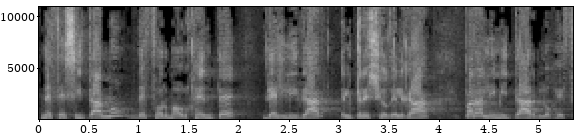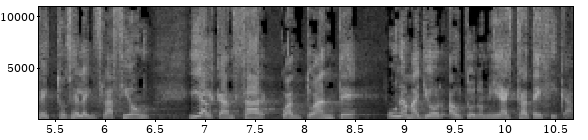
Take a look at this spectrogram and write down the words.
Necesitamos, de forma urgente, desligar el precio del gas para limitar los efectos de la inflación y alcanzar cuanto antes una mayor autonomía estratégica.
